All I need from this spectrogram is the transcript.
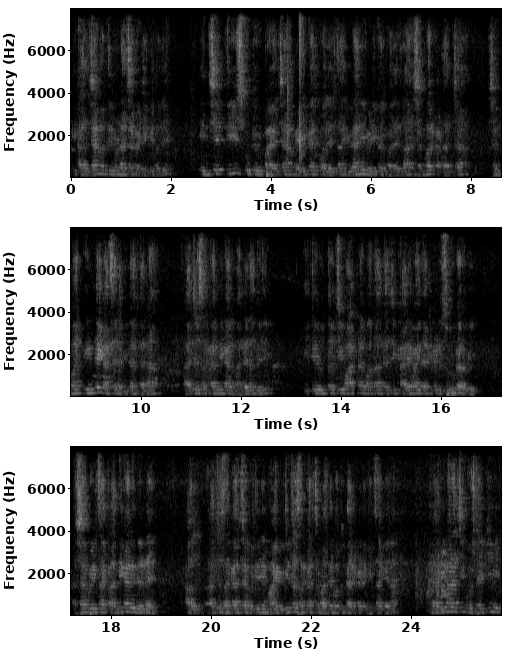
की कालच्या मंत्रिमंडळाच्या बैठकीमध्ये तीनशे तीस कोटी रुपयाच्या मेडिकल कॉलेजला युनानी मेडिकल कॉलेजला शंभर खाटांच्या शंभर इंटेक असलेल्या विद्यार्थ्यांना राज्य सरकारने काल मान्यता दिली. इथे उत्तरची वाट न पाहता त्याची कार्यवाही त्या ठिकाणी सुरू करावी. अशा वेळीचा क्रांतिकारी निर्णय काल राज्य सरकारच्या वतीने महायुतीच्या सरकारच्या माध्यमातून त्या ठिकाणी घेतला गेला. आणि अभिमानाची गोष्ट आहे की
